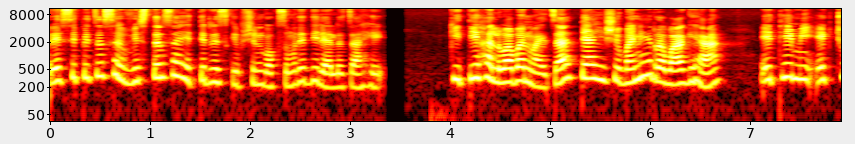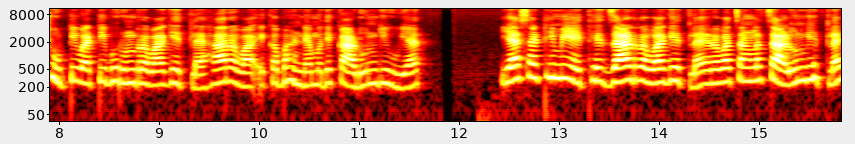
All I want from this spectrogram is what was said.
रेसिपीचं सविस्तर साहित्य डिस्क्रिप्शन बॉक्समध्ये दिलेलंच आहे. किती हलवा बनवायचा त्या हिशोबाने रवा घ्या. येथे मी एक छोटी वाटी भरून रवा घेतलाय. हा रवा एका भांड्यामध्ये काढून घेऊयात. यासाठी मी येथे जाड रवा घेतलाय. रवा चांगला चाळून घेतलाय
